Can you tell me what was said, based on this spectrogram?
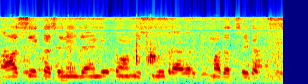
हाथ से कसे नहीं जाएँगे तो हम स्क्रू ड्राइवर की मदद से कसेंगे।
